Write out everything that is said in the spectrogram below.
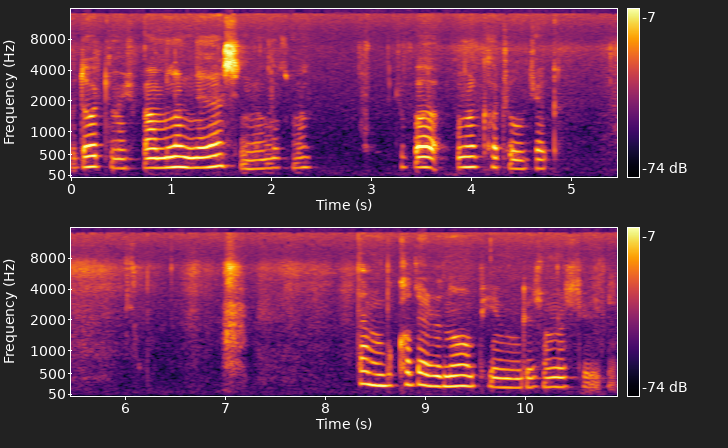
Bu dörtmüş. Ben bunları neden silmiyorum o zaman? Acaba buna kaç olacak? Ben bu kadarı ne yapayım gözüme söyleyeyim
